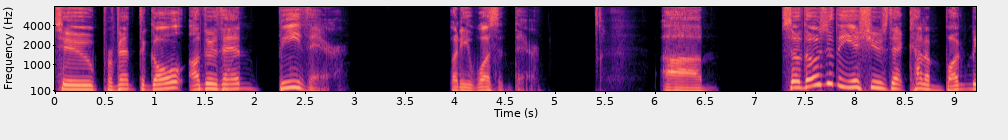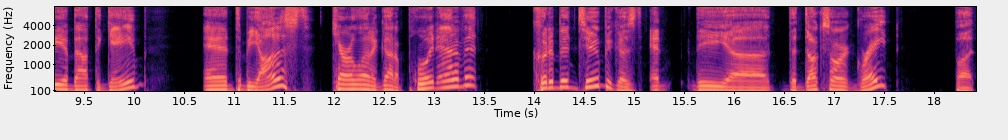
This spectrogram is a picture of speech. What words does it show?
to prevent the goal other than be there but he wasn't there. Um, so those are the issues that kind of bugged me about the game. And to be honest, Carolina got a point out of it. Could have been two because and the uh, the Ducks aren't great, but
